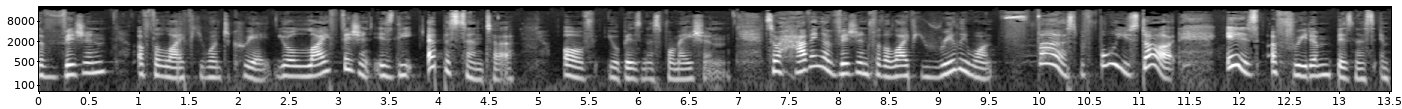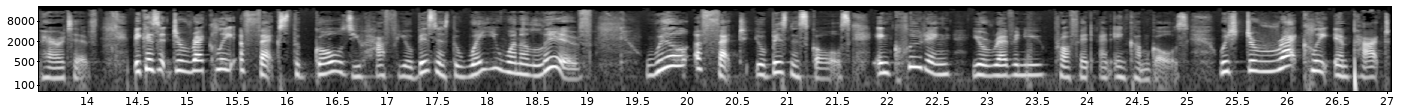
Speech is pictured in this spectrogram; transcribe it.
the vision of the life you want to create. Your life vision is the epicenter of your business formation. So, having a vision for the life you really want first, before you start, is a freedom business imperative because it directly affects the goals you have for your business. The way you want to live will affect your business goals, including your revenue, profit, and income goals, which directly impact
